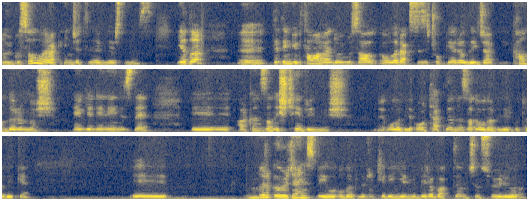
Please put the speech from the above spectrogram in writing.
duygusal olarak incitilebilirsiniz. Ya da e, dediğim gibi tamamen duygusal olarak sizi çok yaralayacak, kandırılmış, evliliğinizde e, arkanızdan iş çevrilmiş e, olabilir. Ortaklığınızda da olabilir bu tabii ki. E, bunları göreceğiniz bir yıl olabilir. 2021'e baktığım için söylüyorum.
